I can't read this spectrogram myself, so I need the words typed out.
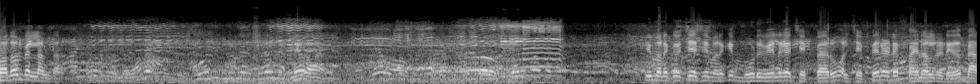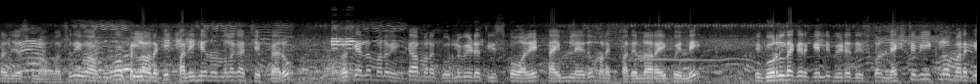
పొదం పిల్ల అంట ఇవి మనకి వచ్చేసి మనకి మూడు వేలుగా చెప్పారు. వాళ్ళు చెప్పారంటే ఫైనల్ రేట్ ఏదో బేరం చేసుకునే అవకాశం ఇవి ఒక్కొక్క పిల్ల మనకి పదిహేను వందలుగా చెప్పారు. ఓకేనా మనం ఇంకా మన గొర్రెల వీడియో తీసుకోవాలి. టైం లేదు మనకి పదిన్నర అయిపోయింది. ఈ గొర్రెల దగ్గరికి వెళ్ళి వీడియో తీసుకోవాలి. నెక్స్ట్ వీక్లో మనకి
